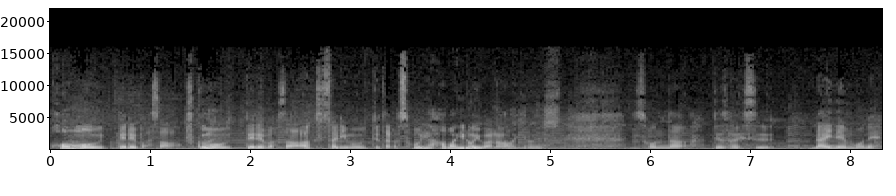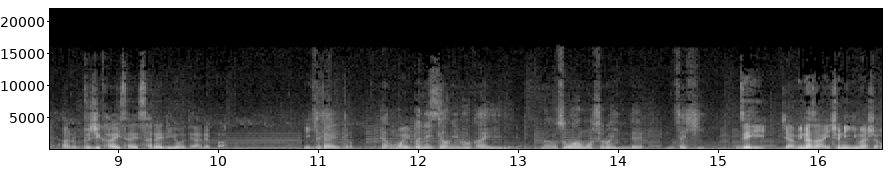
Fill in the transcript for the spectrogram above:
本も売ってればさ服も売ってればさ、アクセサリーも売ってたらそりゃ幅広いわな。幅広いです。そんなデザフェス来年もねあの無事開催されるようであれば行きたいといや思います。本当に興味深い。なんかすごい面白いんでぜひ。ぜひ。じゃあ皆さん一緒に行きましょう。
